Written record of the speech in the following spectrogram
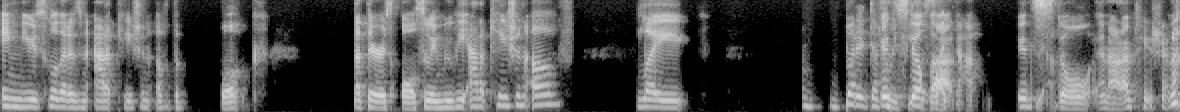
a musical that is an adaptation of the book that there is also a movie adaptation of. Like, but it definitely It's still feels like that. that. it's Yeah. still an adaptation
